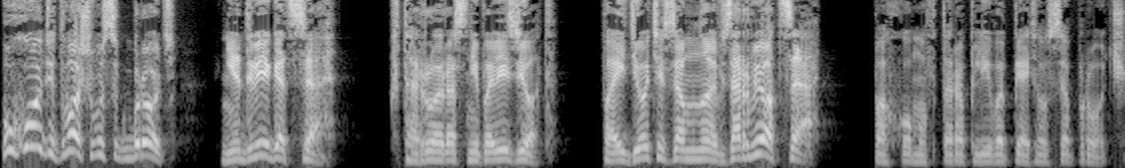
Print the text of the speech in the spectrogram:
уходит, ваш высокбродь!» «Не двигаться! Второй раз не повезет! Пойдете за мной, взорвется!» Пахомов торопливо пятился прочь.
